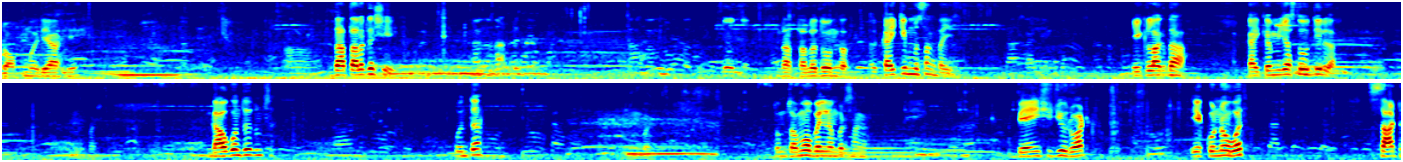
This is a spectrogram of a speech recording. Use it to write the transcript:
टॉपमध्ये आहे. दाताला कशी? आहे? दाताला दोन दात. काय किंमत सांगता येईल? एक लाख दहा. काही कमी जास्त होतील का? बरं. गाव कोणतं तुमचं? कोणतं? बरं. तुमचा मोबाईल नंबर सांगा. ब्याऐंशी झिरो आठ एकोणनव्वद साठ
